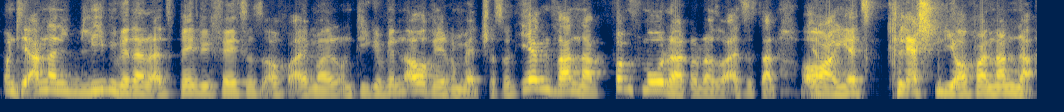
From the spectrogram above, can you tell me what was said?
und die anderen lieben wir dann als Babyfaces auf einmal und die gewinnen auch ihre Matches. Und irgendwann nach fünf Monaten oder so, als es dann, oh, Ja. jetzt clashen die aufeinander.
